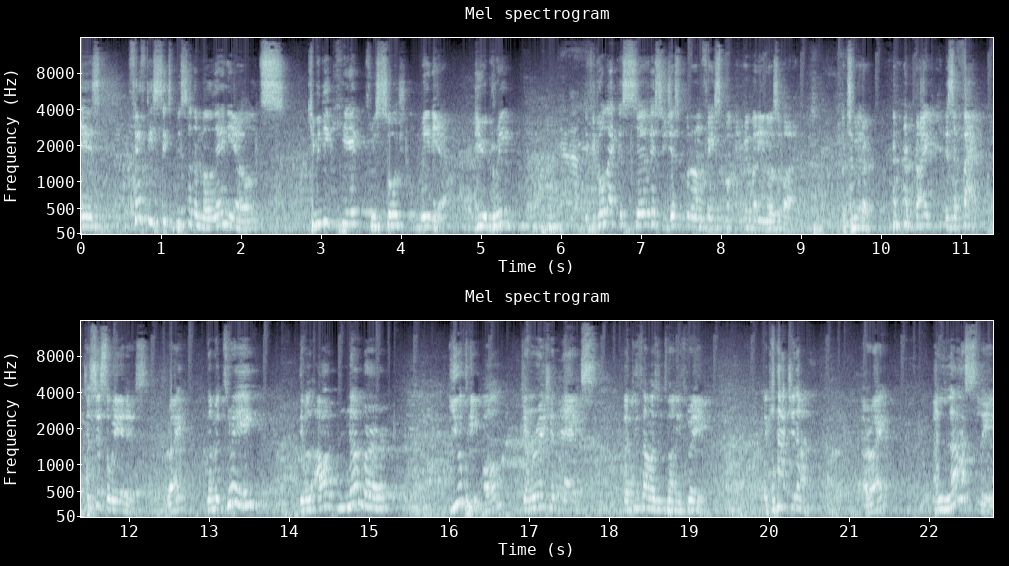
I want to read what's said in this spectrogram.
is 56% of millennials communicate through social media. Do you agree? If you don't like a service, you just put it on Facebook. Everybody knows about it. Or Twitter, right? It's a fact. It's just the way it is, right? Number three, they will outnumber you people, Generation X, by 2023. They're catching up, all right? And lastly,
